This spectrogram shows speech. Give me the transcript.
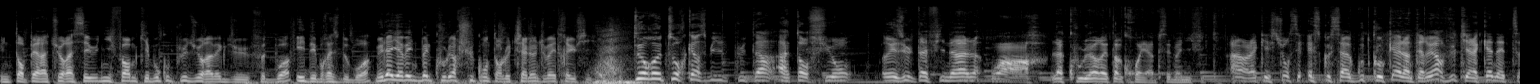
une température assez uniforme qui est beaucoup plus dure avec du feu de bois et des braises de bois. Mais là, il y avait une belle couleur. Je suis content. Le challenge va être réussi. De retour 15 minutes plus tard. Attention, Résultat final, waouh, la couleur est incroyable, c'est magnifique. Alors la question c'est est-ce que ça a goût de coca à l'intérieur vu qu'il y a la canette?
